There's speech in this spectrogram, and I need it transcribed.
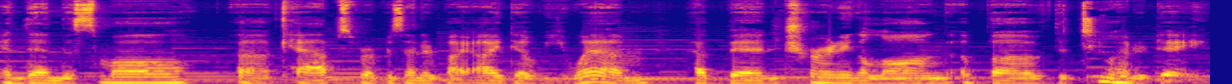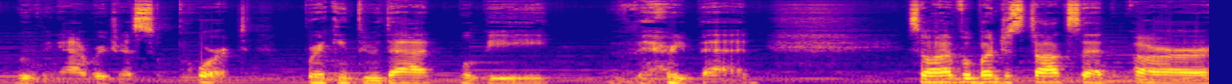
And then the small uh, caps represented by IWM have been churning along above the 200 day moving average as support. Breaking through that will be very bad. So I have a bunch of stocks that are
